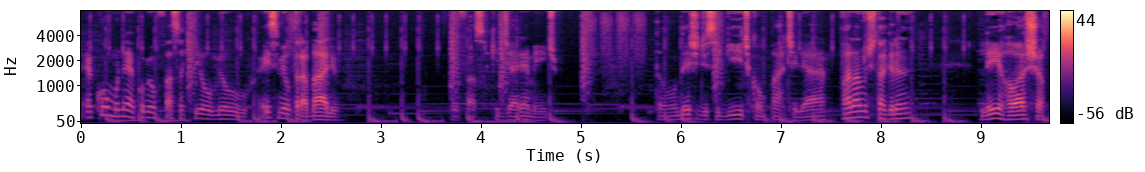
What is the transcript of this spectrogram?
é como, né? Como eu faço aqui o meu, é esse meu trabalho. Eu faço aqui diariamente. Então não deixe de seguir, de compartilhar. Vai lá no Instagram, leirocha.th.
